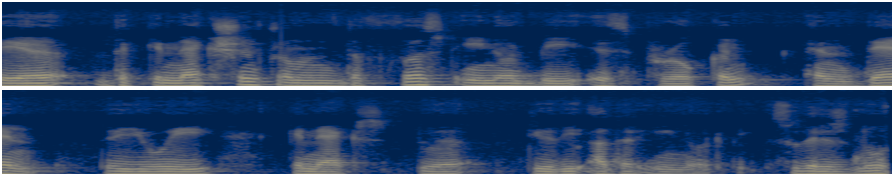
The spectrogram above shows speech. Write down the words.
there the connection from the first E node B is broken and then the UE connects to, a, to the other E node B. So there is no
